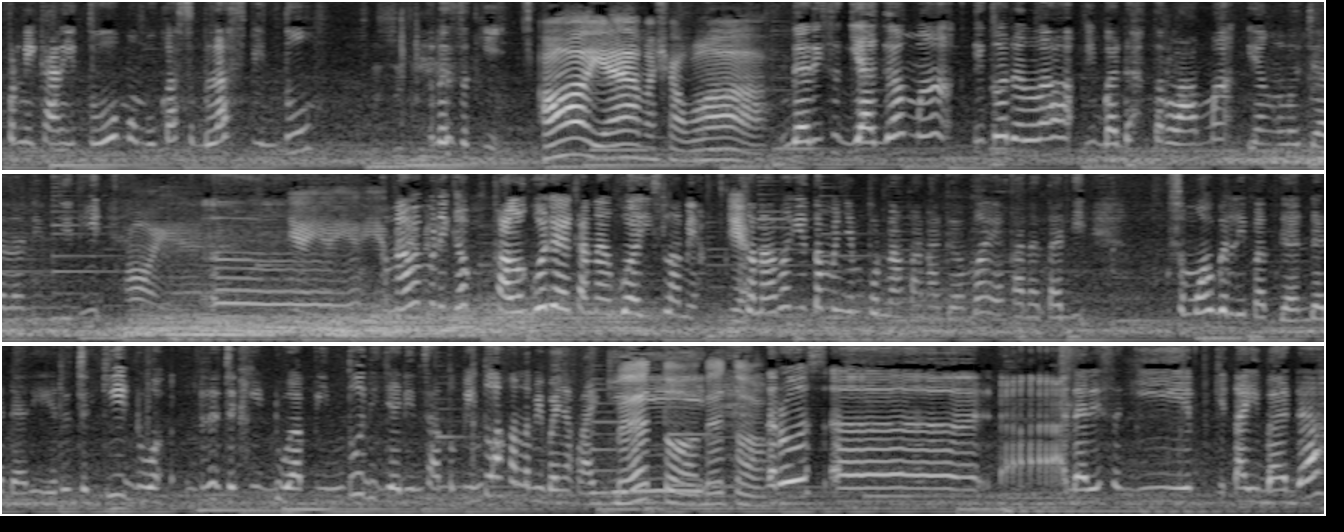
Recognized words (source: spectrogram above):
pernikahan itu membuka 11 pintu Rezeki. rezeki Oh ya, masya Allah. dari segi agama itu adalah ibadah terlama yang lo jalanin jadi Oh ya. eh, Ya, ya, ya, ya, kenapa bener-bener. menikah kalau gue dari karena gue Islam ya Ya. kenapa kita menyempurnakan agama ya karena tadi semua berlipat ganda dari rezeki dua rezeki dua pintu dijadiin satu pintu akan lebih banyak lagi Betul, betul. terus eh, dari segi kita ibadah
